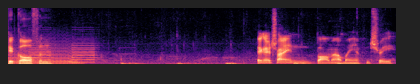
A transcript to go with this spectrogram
get golf and They're gonna try and bomb out my infantry.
